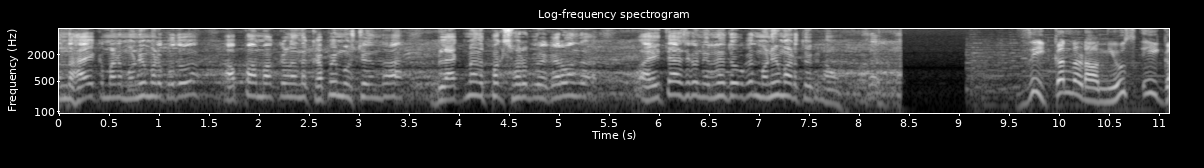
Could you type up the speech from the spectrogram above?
ಒಂದು ಹೈಕಮಾಂಡ್ ಮನವಿ ಮಾಡ್ಕೋದು. ಅಪ್ಪ ಮಕ್ಕಳನ್ನ ಕಪಿ ಮುಷ್ಟಿಯಿಂದ ಬ್ಲ್ಯಾಕ್ ಮೇಲ್ ಪಕ್ಷ ಹೊರಗೆ ಒಂದು ಐತಿಹಾಸಿಕ ನಿರ್ಣಯ ತಗೋಬೇಕಂತ ಮನವಿ ಮಾಡ್ತೀವಿ ನಾವು. ಜಿ ಕನ್ನಡ ನ್ಯೂಸ್ ಈಗ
